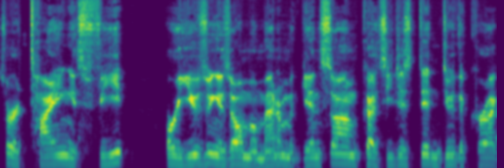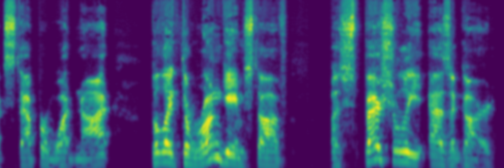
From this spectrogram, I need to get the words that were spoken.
sort of tying his feet or using his own momentum against him because he just didn't do the correct step or whatnot. But like the run game stuff, especially as a guard,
